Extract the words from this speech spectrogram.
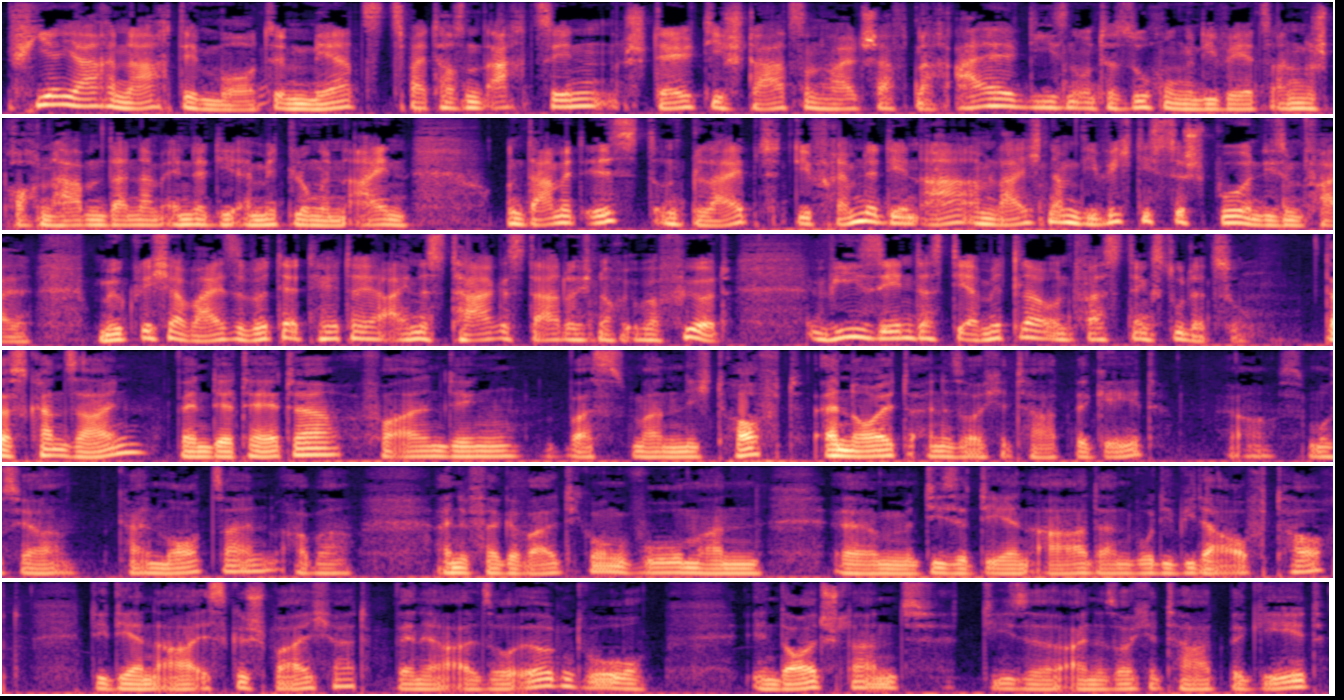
Vier Jahre nach dem Mord im März 2018 stellt die Staatsanwaltschaft nach all diesen Untersuchungen, die wir jetzt angesprochen haben, dann am Ende die Ermittlungen ein. Und damit ist und bleibt die fremde DNA am Leichnam die wichtigste Spur in diesem Fall. Möglicherweise wird der Täter ja eines Tages dadurch noch überführt. Wie sehen das die Ermittler und was denkst du dazu? Das kann sein, wenn der Täter vor allen Dingen, was man nicht hofft, erneut eine solche Tat begeht. Ja, es muss ja kein Mord sein, aber eine Vergewaltigung, wo man ähm, diese DNA dann, wo die wieder auftaucht. Die DNA ist gespeichert. Wenn er also irgendwo in Deutschland diese eine solche Tat begeht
